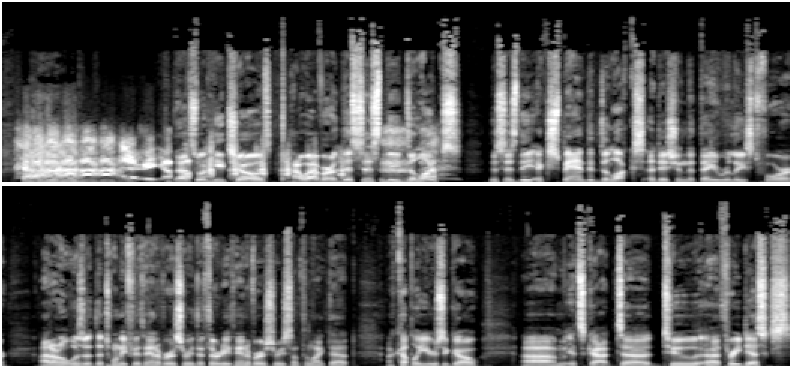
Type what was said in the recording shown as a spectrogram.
there you go. That's what he chose. However, this is the deluxe. This is the expanded deluxe edition that they released for. I don't know. Was it the 25th anniversary, the 30th anniversary, something like that? A couple of years ago. Um, it's got uh, two, uh, three discs.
